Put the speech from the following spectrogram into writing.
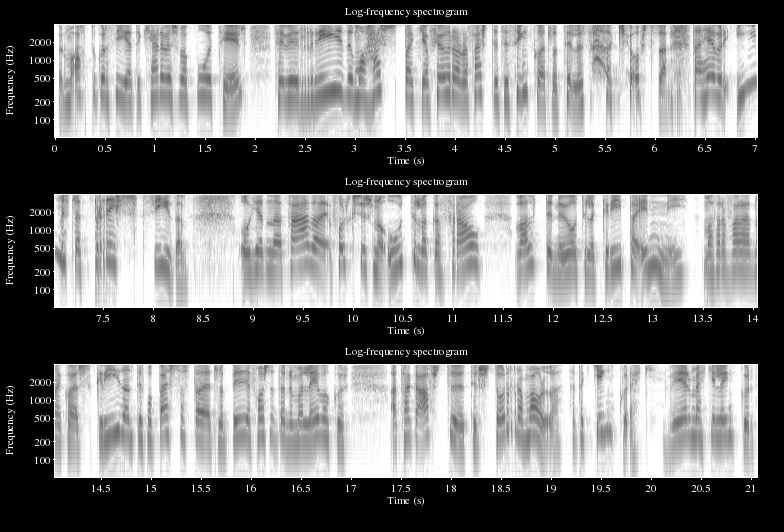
Við erum átt okkur því að þetta kerfi sem var búið til þegar við rýðum og hespækja fjögur ára fæsti til þingualla til þess að kjósa. Það hefur ímislegt breyst síðan og hérna það að fólk sé svona útilokað frá valdinu og til að grýpa inn í, maður þarf að fara eitthvað skrýðandi upp á bestastæði til að byggja fósittanum að leifa okkur að taka afstöðu til storra mála. Þetta gengur ekki. Við erum ekki lengur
